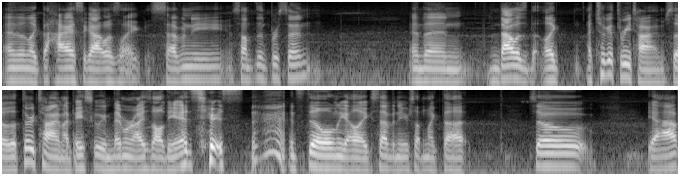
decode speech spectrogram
And then like the highest I got was like 70 something percent and then that was like I took it three times. So the third time I basically memorized all the answers and still only got like 70 or something like that. So yeah,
